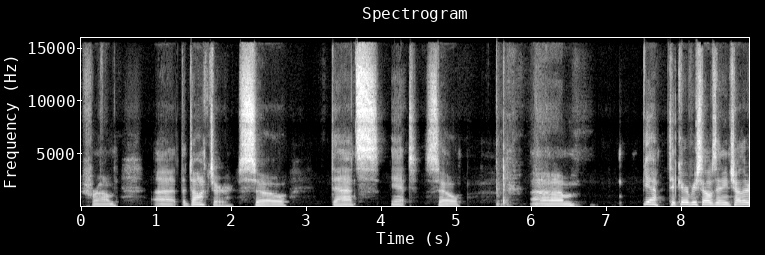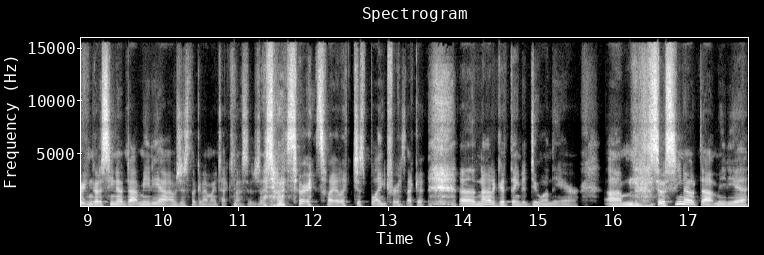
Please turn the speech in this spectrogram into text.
from uh, the doctor. So that's it. So, um, yeah, take care of yourselves and each other. You can go to cnote.media. I was just looking at my text message. Sorry, that's why I like just blanked for a second. Uh, not a good thing to do on the air. Um, so cnote.media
